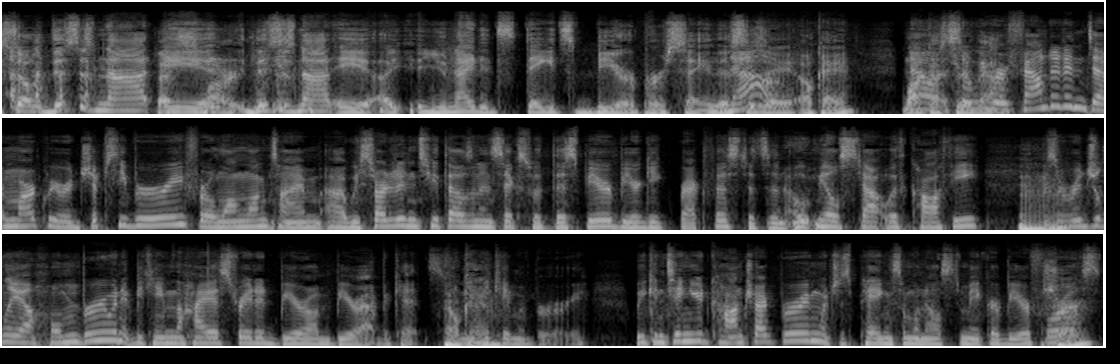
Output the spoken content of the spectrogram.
So this is not That's a smart. this is not a, a United States beer per se. This No. is a okay. Walk no, us so we that. were founded in Denmark. We were a gypsy brewery for a long, long time. Uh, we started in 2006 with this beer, Beer Geek Breakfast. It's an oatmeal stout with coffee. It was originally a home brew, and it became the highest rated beer on Beer Advocate. So Okay. we became a brewery. We continued contract brewing, which is paying someone else to make our beer for Sure. us,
